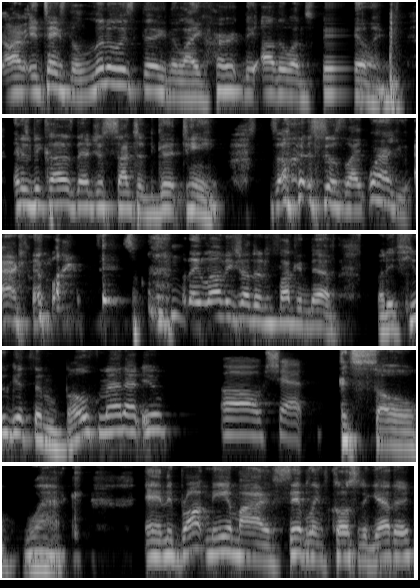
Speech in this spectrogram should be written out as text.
it takes the littlest thing to like hurt the other one's feelings. And it's because they're just such a good team. So it's just like, why are you acting like they love each other to fucking death. But if you get them both mad at you, oh shit. It's so whack. And it brought me and my siblings closer together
